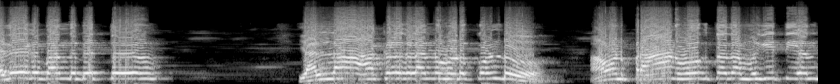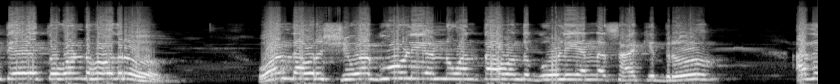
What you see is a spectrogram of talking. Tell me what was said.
ಎದೆಗೆ ಬಂದು ಬಿತ್ತು? ಎಲ್ಲಾ ಆಕಳುಗಳನ್ನು ಹೊಡ್ಕೊಂಡು ಅವನ್ ಪ್ರಾಣ ಹೋಗ್ತದ ಮುಗಿತಿ ಅಂತೇಳಿ ತಗೊಂಡು ಹೋದ್ರು. ಒಂದ್ ಅವರು ಶಿವಗೂಳಿ ಅನ್ನುವಂತ ಒಂದು ಗೂಳಿಯನ್ನ ಸಾಕಿದ್ರು. ಅದು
